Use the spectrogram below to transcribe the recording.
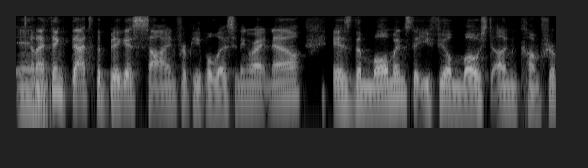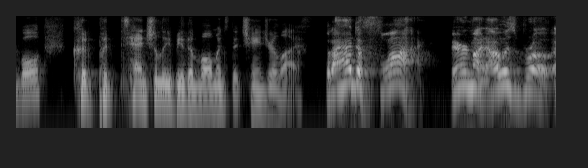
And, and, I think that's the biggest sign for people listening right now is the moments that you feel most uncomfortable could potentially be the moments that change your life. But I had to fly. Bear in mind, I was broke.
